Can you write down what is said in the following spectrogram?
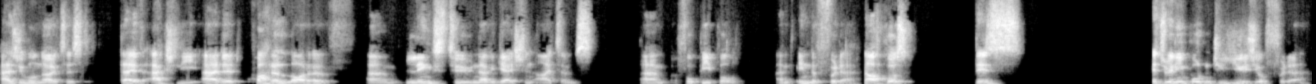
as you will notice, they've actually added quite a lot of um, links to navigation items um, for people um, in the footer. Now, of course, there's it's really important to use your footer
